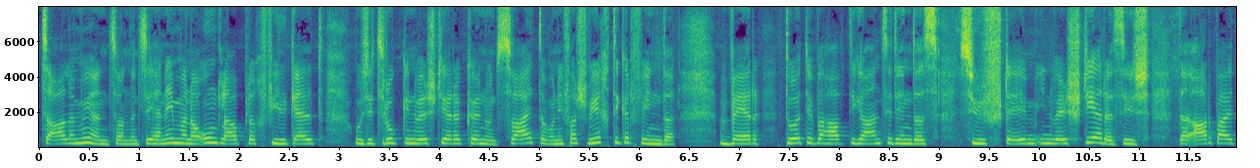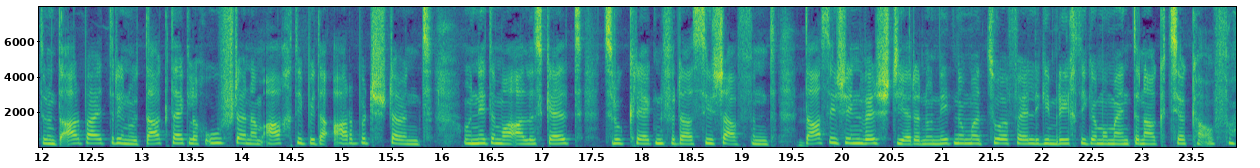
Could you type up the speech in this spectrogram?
zahlen müssen, sondern sie haben immer noch unglaublich viel Geld, das sie zurück investieren können. Und das Zweite, was ich fast wichtiger finde. Wer tut überhaupt die ganze Zeit in das System investieren? Es ist der Arbeiter und die Arbeiterin, die tagtäglich aufstehen, am 8. bei der Arbeit stehen und nicht einmal alles Geld zurückkriegen, für das sie schaffen. Das ist investieren und nicht nur zufällig im richtigen Moment eine Aktie kaufen.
